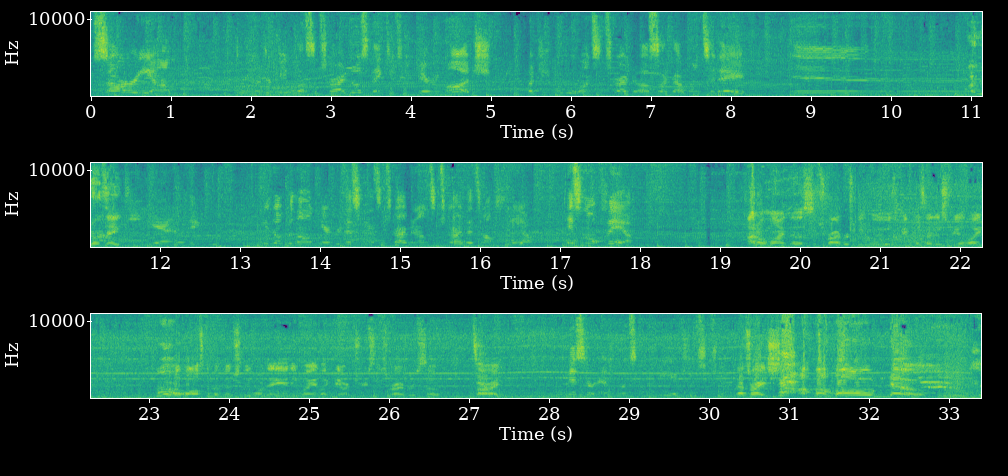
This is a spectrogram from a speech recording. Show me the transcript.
Sorry, um, 300 people that subscribe to us. Thank you very much. But people who unsubscribe to us, like that one today, uh, Uh, no thank you. Yeah, no thank you. You don't belong here if you're just gonna subscribe and unsubscribe. That's not fair. It's not fair. I don't mind the subscribers we lose because I just feel like we would have Oh. lost them eventually one day anyway. Like they aren't true subscribers, so it's all right. Mr. Invert's gonna be a true subscriber. That's right. Oh no!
